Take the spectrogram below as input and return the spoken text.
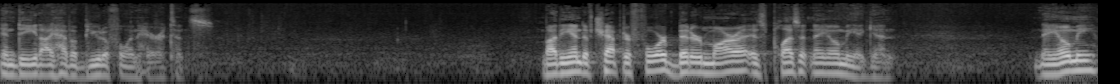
Indeed, I have a beautiful inheritance. By the end of chapter 4, bitter Mara is pleasant Naomi again. Naomi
